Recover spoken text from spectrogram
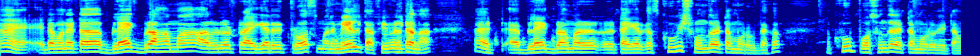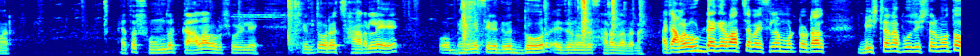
হ্যাঁ এটা মানে একটা ব্ল্যাক ব্রাহ্মা আর হলো টাইগারের ক্রস মানে মেলটা ফিমেলটা না। হ্যাঁ ব্ল্যাক ব্রাহ্মার টাইগার কাজ খুবই সুন্দর একটা মোরগ, দেখো। খুব পছন্দের একটা মোরগ এটা আমার। এত সুন্দর কালার ওর শরীরে, কিন্তু ওরা ছাড়লে ও ভেঙে ছিঁড়ে দেবে দৌড় এই জন্য ওরা ছাড়া যাবে না। আচ্ছা আমরা উড্ডাকের বাচ্চা পাইছিলাম মোট টোটাল বিশটা না পঁচিশটার মতো।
